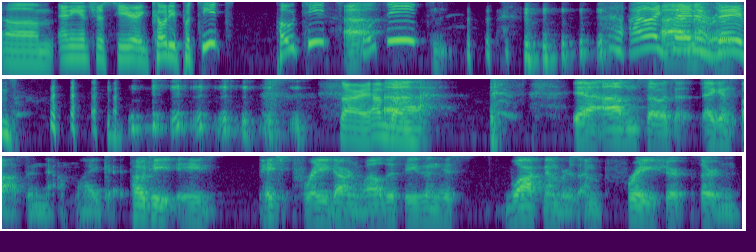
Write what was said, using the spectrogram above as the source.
Um, any interest here in Cody Poteet? Poteet? Uh, Poteet? I like uh, saying uh, his really. name. Sorry, I'm done. Uh, yeah, um, so it's a, against Boston now. Like Poteet, he's pitched pretty darn well this season. His walk numbers, I'm pretty sure certain,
